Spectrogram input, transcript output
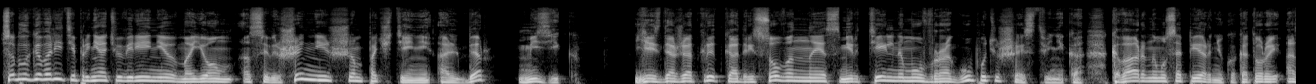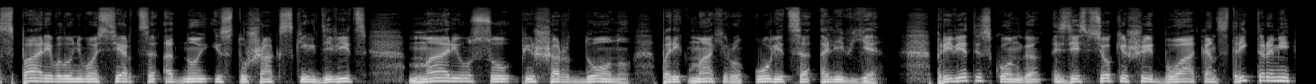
Соблаговолите принять уверение в моем совершеннейшем почтении Альбер Мизик. Есть даже открытка, адресованная смертельному врагу путешественника, коварному сопернику, который оспаривал у него сердце одной из тушакских девиц, Мариусу Пишардону, парикмахеру, улица Оливье. «Привет из Конго. Здесь все кишит буа-констрикторами,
